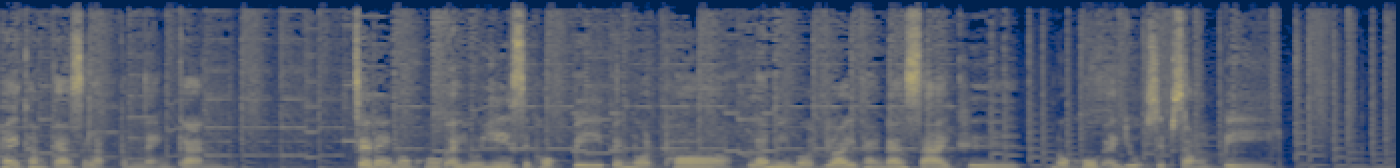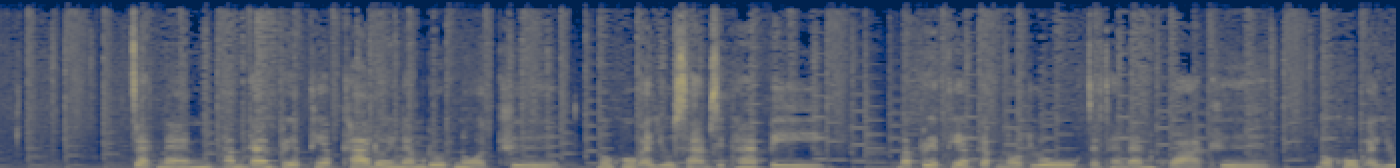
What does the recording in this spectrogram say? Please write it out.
ให้ทำการสลับตำแหน่งกัน จะได้นกฮูกอายุ 26 ปีเป็นโหนดพ่อ และมีโหนดย่อยทางด้านซ้ายคือ นกฮูกอายุ 12 ปี จากนั้นทำการเปรียบเทียบค่าโดยนำรูทโหนดคือ นกฮูกอายุ 35 ปี มาเปรียบเทียบกับโหนดลูกจากทางด้านขวาคือ นกฮูกอายุ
